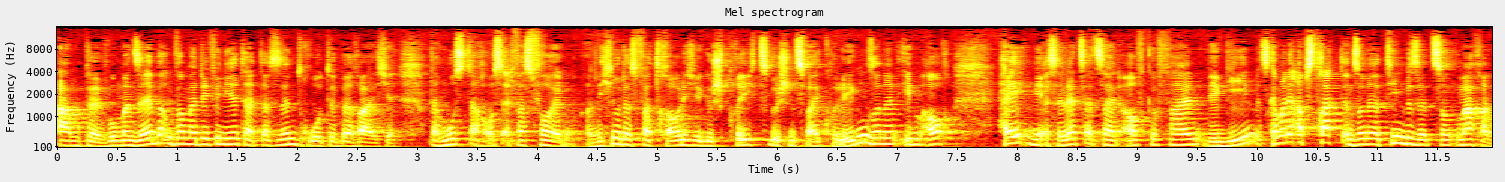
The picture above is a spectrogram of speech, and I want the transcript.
Erzieherampel, wo man selber irgendwann mal definiert hat, das sind rote Bereiche, dann muss daraus etwas folgen. Und nicht nur das vertrauliche Gespräch zwischen zwei Kollegen, sondern eben auch, hey, mir ist in letzter Zeit aufgefallen, wir gehen, das kann man ja abstrakt in so einer Teambesetzung machen,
